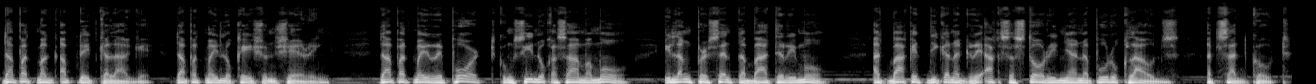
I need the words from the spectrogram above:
Dapat mag-update ka lagi. Dapat may location sharing. Dapat may report kung sino kasama mo, ilang percent na battery mo, at bakit di ka nag-react sa story niya na puro clouds at sad quote.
